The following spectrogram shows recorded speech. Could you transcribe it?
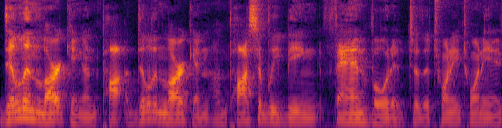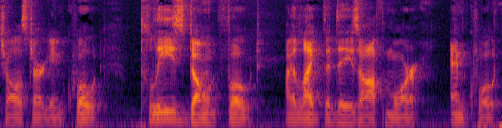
Dylan Larkin on po- Dylan Larkin on possibly being fan voted to the 2020 NHL All Star Game. "Quote: Please don't vote. I like the days off more." End quote.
